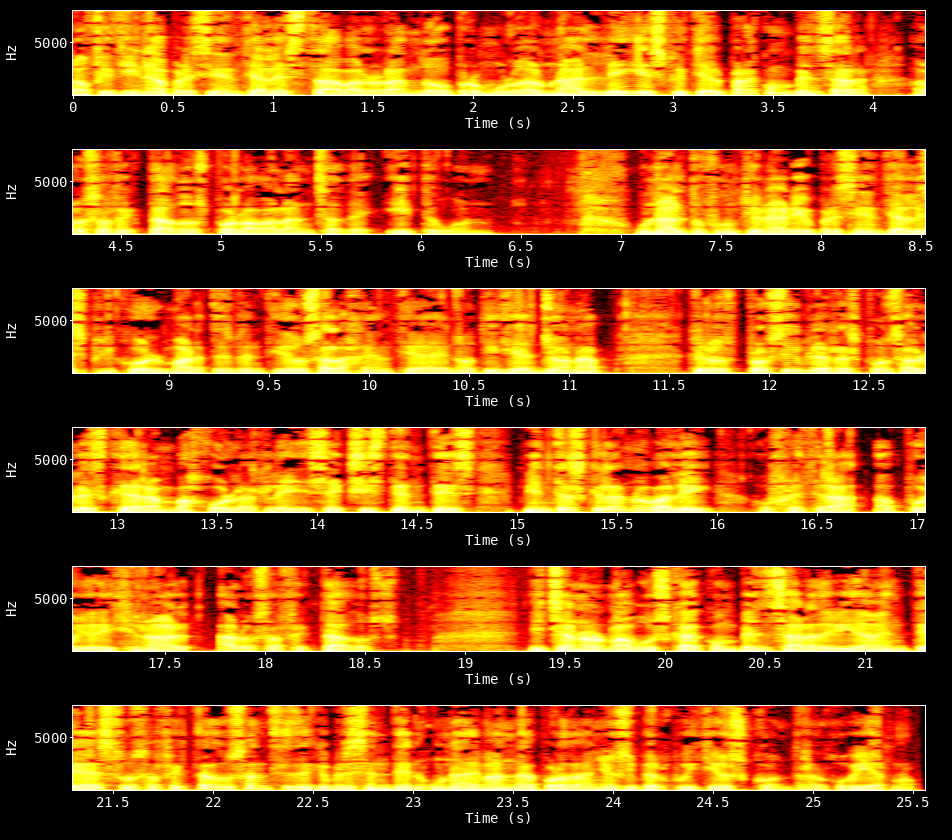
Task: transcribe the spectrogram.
La oficina presidencial está valorando promulgar una ley especial para compensar a los afectados por la avalancha de Itaewon. Un alto funcionario presidencial explicó el martes 22 a la agencia de noticias Jonap que los posibles responsables quedarán bajo las leyes existentes, mientras que la nueva ley ofrecerá apoyo adicional a los afectados. Dicha norma busca compensar debidamente a estos afectados antes de que presenten una demanda por daños y perjuicios contra el Gobierno.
